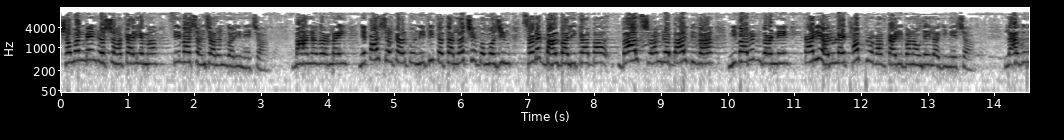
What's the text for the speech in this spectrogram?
समन्वयन र सहकार्यमा सेवा सञ्चालन गरिनेछ। महानगरलाई नेपाल सरकारको नीति तथा लक्ष्य बमोजिम सड़क बाल बालिका बाल श्रम र बाल विवाह निवारण गर्ने कार्यहरूलाई थप प्रभावकारी बनाउँदै लगिनेछ। लागू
